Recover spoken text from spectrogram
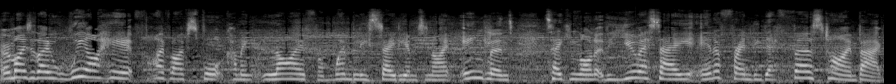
A reminder, though, we are here, Five Live Sport, coming live from Wembley Stadium tonight. England taking on the USA in a friendly, their first time back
